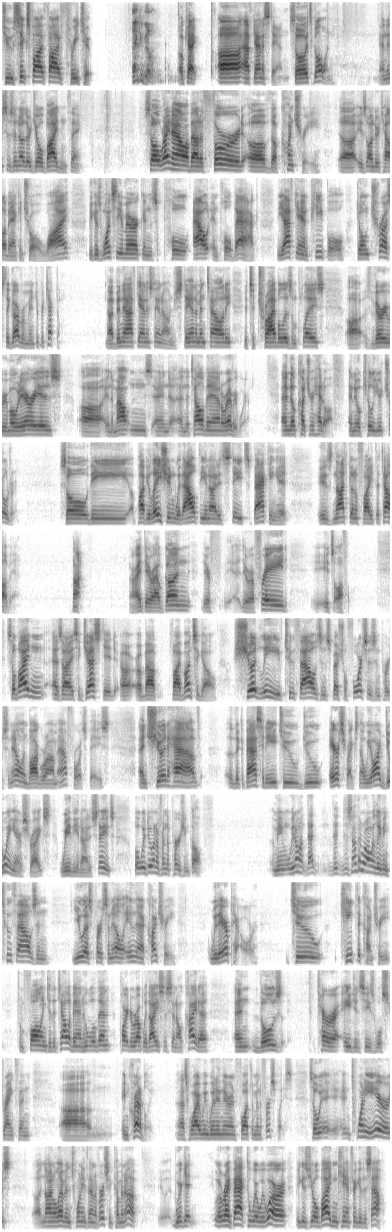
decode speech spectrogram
to 65532. Thank you, Bill. Okay, uh, Afghanistan. So it's going. And this is another Joe Biden thing. So, right now, about a third of the country uh, is under Taliban control. Why? Because once the Americans pull out and pull back, the Afghan people don't trust the government to protect them. Now, I've been to Afghanistan, I understand the mentality. It's a tribalism place, very remote areas uh, in the mountains, and, and the Taliban are everywhere. And they'll cut your head off and they'll kill your children. So the population without the United States backing it is not going to fight the Taliban. Not. All right, they're outgunned, they're, they're afraid, it's awful. So Biden, as I suggested uh, about five months ago, should leave 2,000 special forces and personnel in Bagram Air Force Base and should have the capacity to do airstrikes. Now, we are doing airstrikes, we, the United States, but we're doing them from the Persian Gulf. I mean, we don't, that, there's nothing wrong with leaving 2,000 U.S. personnel in that country with air power to keep the country from falling to the Taliban, who will then partner up with ISIS and Al Qaeda, and those terror agencies will strengthen um, incredibly. And that's why we went in there and fought them in the first place. So in 20 years, uh, 9 11, 20th anniversary coming up, we're getting we're right back to where we were because Joe Biden can't figure this out.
